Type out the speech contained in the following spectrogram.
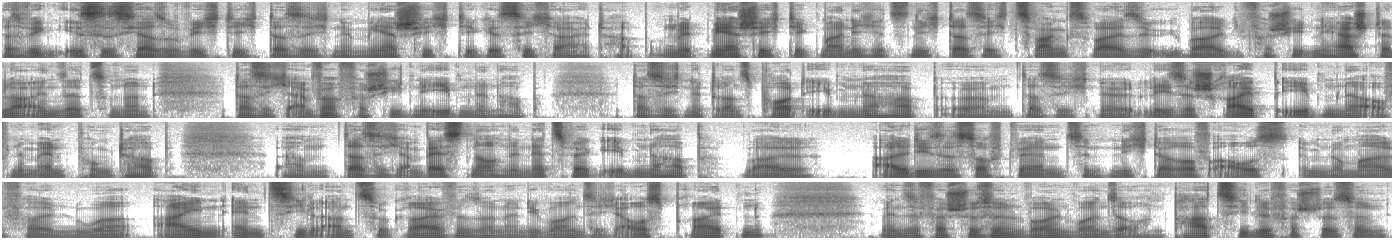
Deswegen ist es ja so wichtig, dass ich eine mehrschichtige Sicherheit habe. Und mit mehrschichtig meine ich jetzt nicht, dass ich zwangsweise überall verschiedene Hersteller einsetze, sondern dass ich einfach verschiedene Ebenen habe. Dass ich eine Transportebene habe, ähm, dass ich eine Leseschreibebene auf einem Endpunkt habe, ähm, dass ich am besten auch eine Netzwerkebene habe, weil All diese Softwaren sind nicht darauf aus, im Normalfall nur ein Endziel anzugreifen, sondern die wollen sich ausbreiten. Wenn sie verschlüsseln wollen, wollen sie auch ein paar Ziele verschlüsseln.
